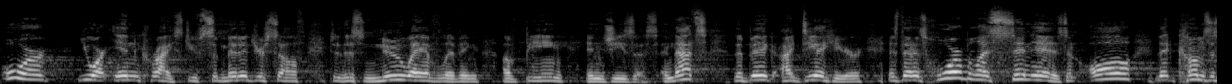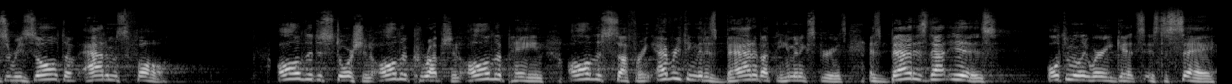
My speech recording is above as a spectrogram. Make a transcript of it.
or you are in Christ. You've submitted yourself to this new way of living, of being in Jesus. And that's the big idea here, is that as horrible as sin is and all that comes as a result of Adam's fall, all the distortion, all the corruption, all the pain, all the suffering, everything that is bad about the human experience, as bad as that is, ultimately where he gets is to say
